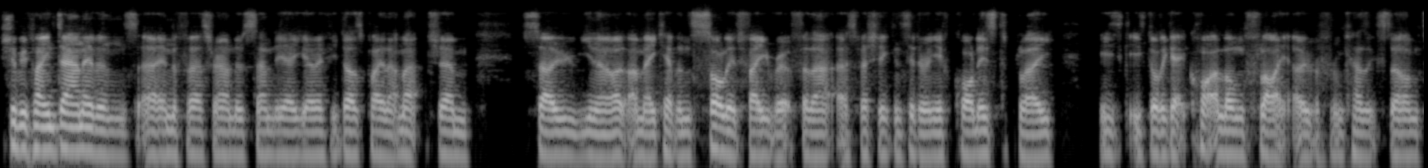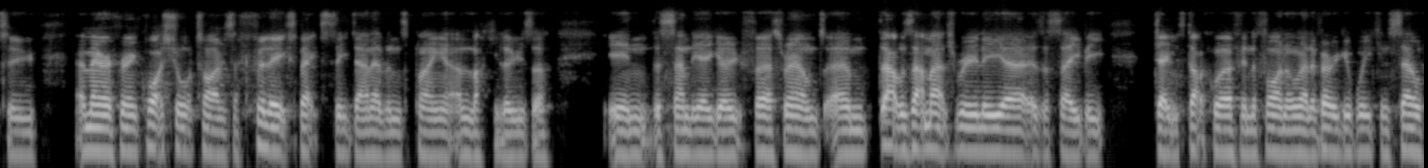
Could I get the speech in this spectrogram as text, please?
should be playing Dan Evans uh, in the first round of San Diego if he does play that match. Um, so you know, I, I make Evans solid favourite for that, especially considering if Kwon is to play, he's he's got to get quite a long flight over from Kazakhstan to America in quite a short time. So fully expect to see Dan Evans playing at a lucky loser in the San Diego first round. Um, that was that match, really. Uh, as I say, beat James Duckworth in the final. Had a very good week himself,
